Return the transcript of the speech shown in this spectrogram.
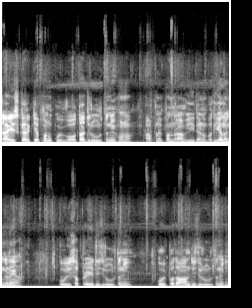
ਤਾਂ ਇਸ ਕਰਕੇ ਆਪਾਂ ਨੂੰ ਕੋਈ ਬਹੁਤਾ ਜ਼ਰੂਰਤ ਨਹੀਂ ਹੁਣ। ਆਪਣੇ 15-20 ਦਿਨ ਵਧੀਆ ਲੰਘਣੇ ਆ। ਕੋਈ ਸਪਰੇਅ ਦੀ ਜ਼ਰੂਰਤ ਨਹੀਂ, ਕੋਈ ਪਦਾਨ ਦੀ ਜ਼ਰੂਰਤ ਨਹੀਂ,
